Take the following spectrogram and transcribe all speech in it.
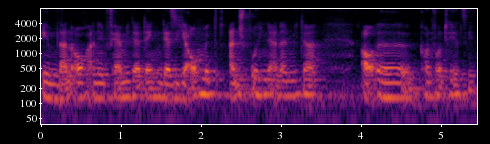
eben dann auch an den Vermieter denken, der sich ja auch mit Ansprüchen der anderen Mieter äh, konfrontiert sieht.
